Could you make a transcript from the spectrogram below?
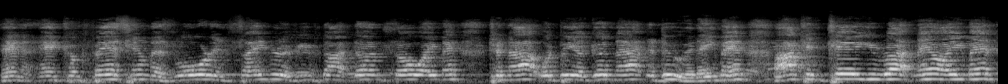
and, and confess Him as Lord and Savior if you've not done so, amen. Tonight would be a good night to do it, amen. I can tell you right now, amen,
